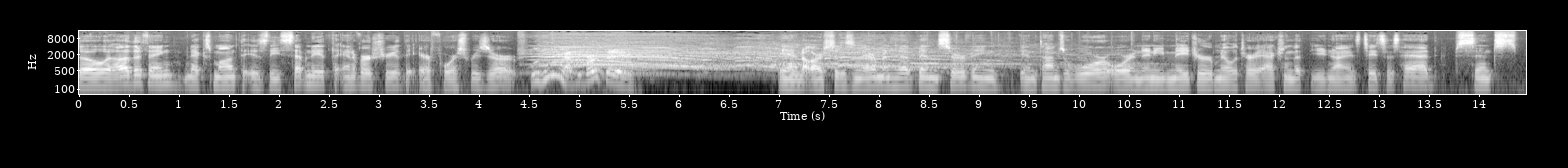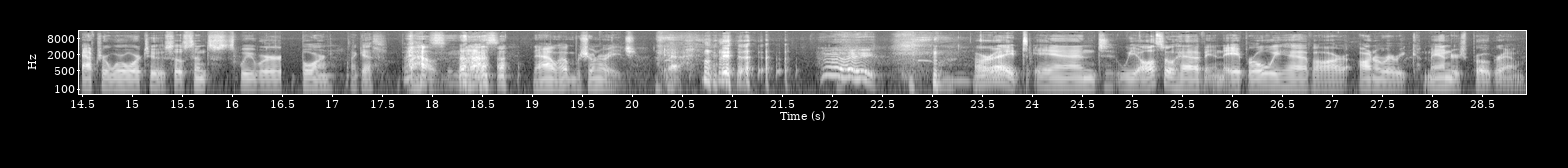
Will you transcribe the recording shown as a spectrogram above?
So, the other thing next month is the 70th anniversary of the Air Force Reserve. Woohoo, happy birthday. And our citizen airmen have been serving in times of war or in any major military action that the United States has had since after World War II. So, since we were born, I guess. Wow. Nice. now well, we're showing our age. Yeah. hey. All right. And we also have in April, we have our honorary commanders program.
